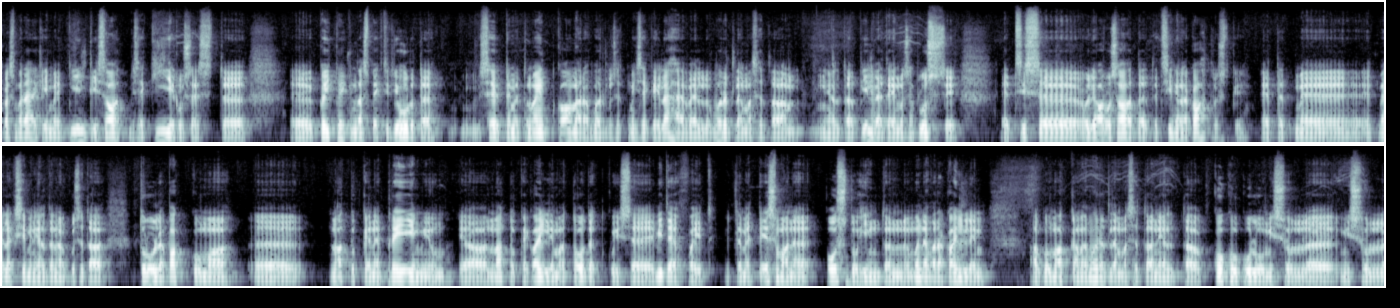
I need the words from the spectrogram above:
kas me räägime pildi saatmise kiirusest, kõik, kõik need aspektid juurde. see ütleme, et on ainult kaamera võrdlus, et me isegi ei lähe veel võrdlema seda nii-öelda pilveteenuse plussi. et siis äh, oli aru saada, et, et siin ei ole kahtlustki, et, et me, et me läksime nii-öelda nagu seda turule pakkuma äh, natukene premium ja natuke kallimat toodet kui see Videofight, ütleme, et esmane ostuhind on mõnevõrra kallim aga kui me hakkame võrdlema seda nii-öelda kogukulu, mis sul, mis sul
